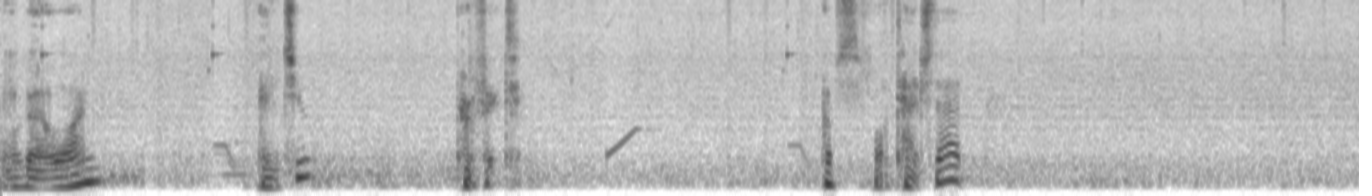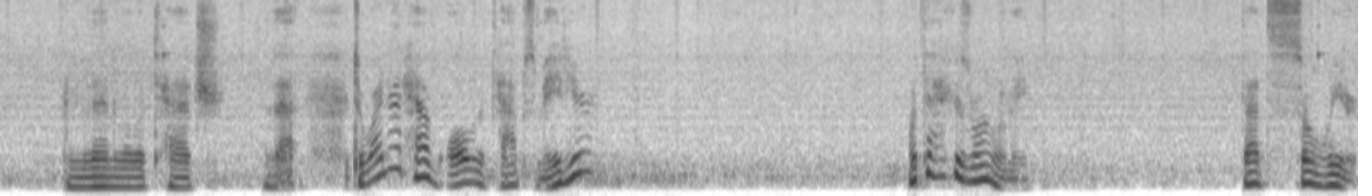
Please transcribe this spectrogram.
We'll go one and two. Perfect. Oops, we'll attach that. And then we'll attach that. Do I not have all the taps made here? What the heck is wrong with me? That's so weird.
